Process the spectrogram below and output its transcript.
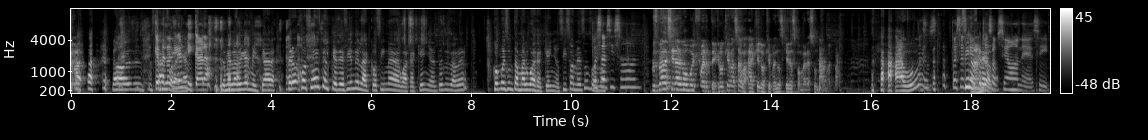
tráela no, Que me lo diga allá. en mi cara. Que me lo diga en mi cara. Pero Josué es el que defiende la cocina oaxaqueña. Entonces, a ver, ¿cómo es un tamal oaxaqueño? ¿Sí son esos Pues o no? así son. Pues voy a decir algo muy fuerte. Creo que vas a bajar que lo que menos quieres comer es un tamal. Entonces, pues es Sí, que hay muchas opciones, sí.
